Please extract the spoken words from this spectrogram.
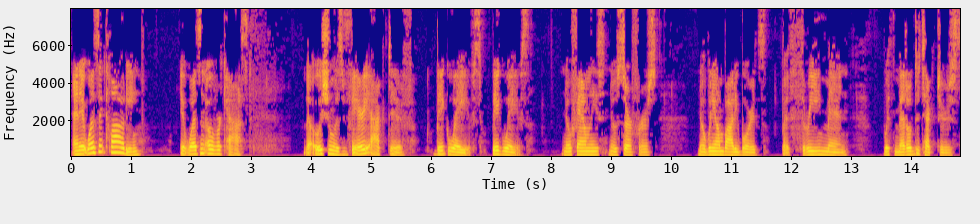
and it wasn't cloudy, it wasn't overcast. The ocean was very active, big waves, big waves. No families, no surfers, nobody on bodyboards, but three men with metal detectors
